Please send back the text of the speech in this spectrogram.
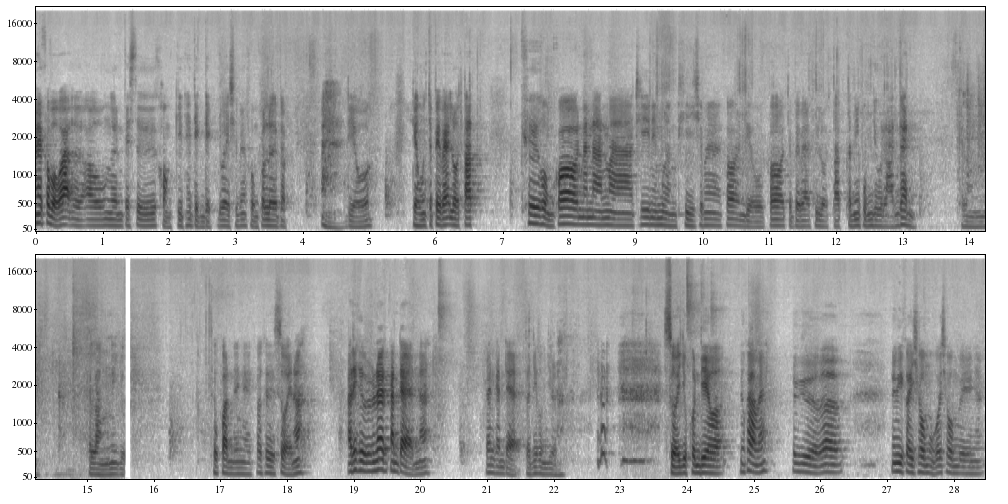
แม่ก็บอกว่าเออเอาเงินไปซื้อของกินให้เด็ก ๆ ด้วยใช่ไหมผมก็เลยแบบ อ่า เดี๋ยว เดี๋ยวผมจะไปแวะโลตัสคือผมก็นานๆมาที่ในเมืองทีใช่ไหมก็เดี๋ยวก็จะไปแวะที่โลตัสตอนนี้ผมอยู่ร้านแว่นกำลังกำลังนี่อยู่ ทุกวันยังไง ก็คือสวยนะอันนี้คือเป็นแว่นกันแดดนะแว่นกันแดดตอนนี้ผมอยู่ร้านสวยอยู่คนเดียวอะนึกภาพไหมก็คือว่าไม่มีใครชมผมก็ชมเองอะ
